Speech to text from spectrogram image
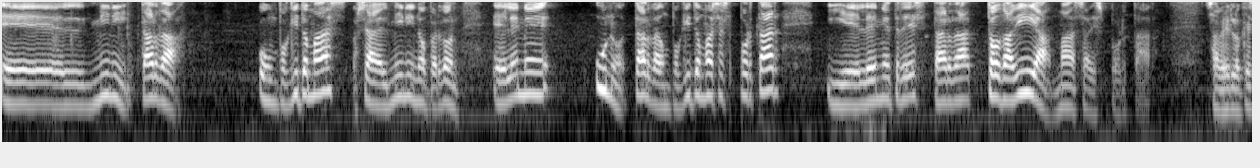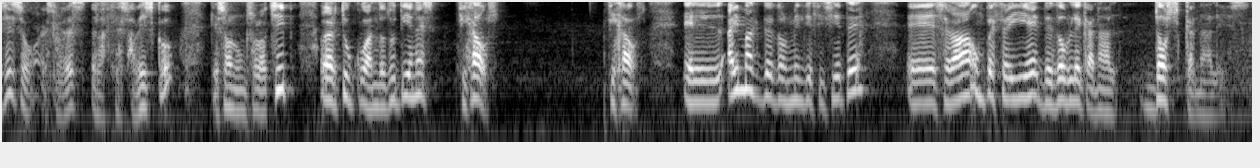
el Mini tarda un poquito más, o sea, el Mini no, perdón, el M1 tarda un poquito más a exportar y el M3 tarda todavía más a exportar. ¿Sabéis lo que es eso? Eso es el acceso a disco, que son un solo chip. A ver, tú cuando tú tienes, fijaos, fijaos, el iMac de 2017 eh, será un PCIe de doble canal, dos canales.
